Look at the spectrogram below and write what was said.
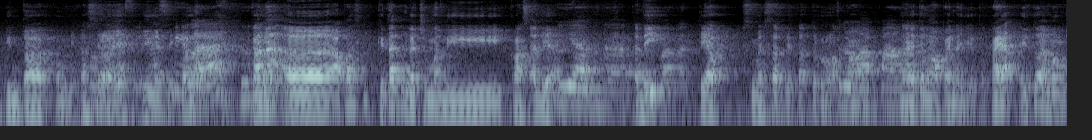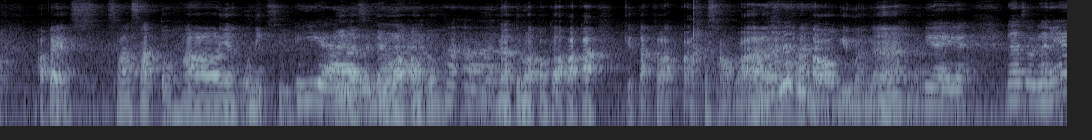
pintar komunikasi lah ya iya nggak sih karena Pastilah. karena eh, apa sih kita nggak cuma di kelas aja Iya benar. Tadi banget. tiap semester kita turun lapang. Turun lapang. nah itu ngapain aja tuh kayak itu emang apa ya salah satu hal yang unik sih Iya. Iya nggak sih turun lapang tuh Ha-ha. nah turun lapang tuh apakah kita ke lapang pesawat atau gimana nah, Iya iya. Nah sebenarnya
